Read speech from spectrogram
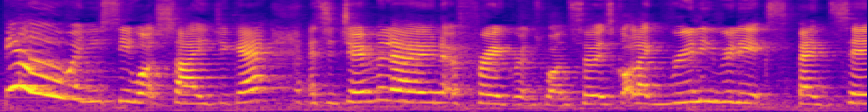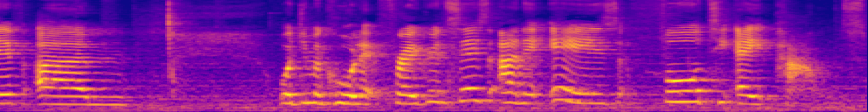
pew, and you see what side you get. It's a Jo Malone fragrance one, so it's got like really, really expensive, um, what do you call it, fragrances, and it is 48 pounds.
